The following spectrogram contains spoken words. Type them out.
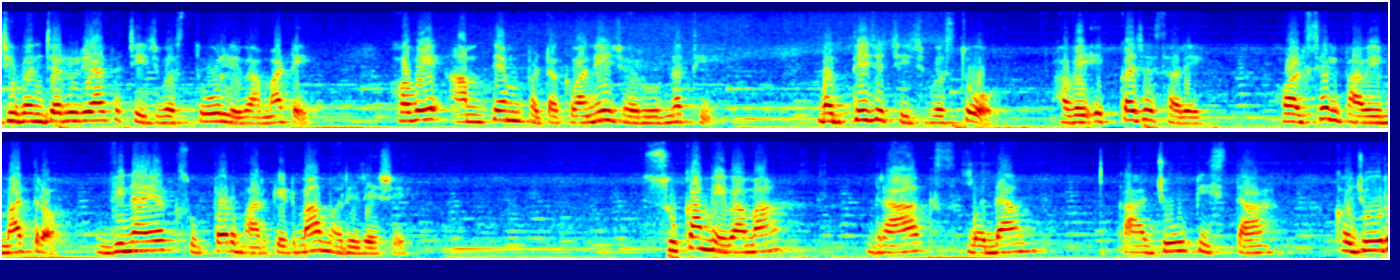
જીવન જરૂરિયાત ચીજવસ્તુઓ લેવા માટે હવે આમ તેમ ભટકવાની જરૂર નથી. બધી જ ચીજવસ્તુઓ હવે એક જ સ્તરે હોલસેલ ભાવે માત્ર વિનાયક સુપર માર્કેટમાં મળી રહેશે. સૂકા મેવામાં દ્રાક્ષ, બદામ, કાજુ, પિસ્તા, ખજૂર,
